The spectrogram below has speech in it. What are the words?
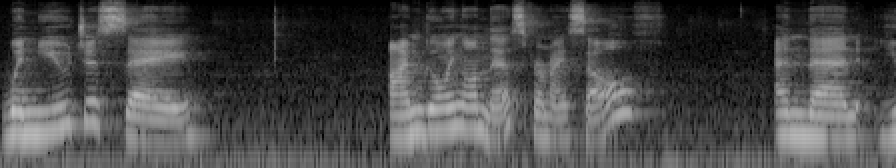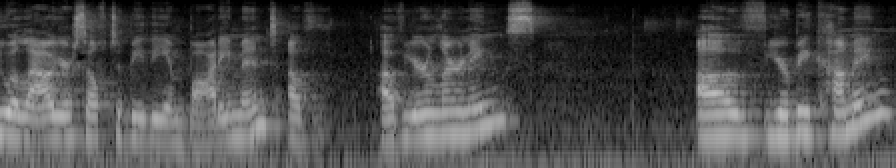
When you just say, I'm going on this for myself, and then you allow yourself to be the embodiment of, of your learnings, of your becoming,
